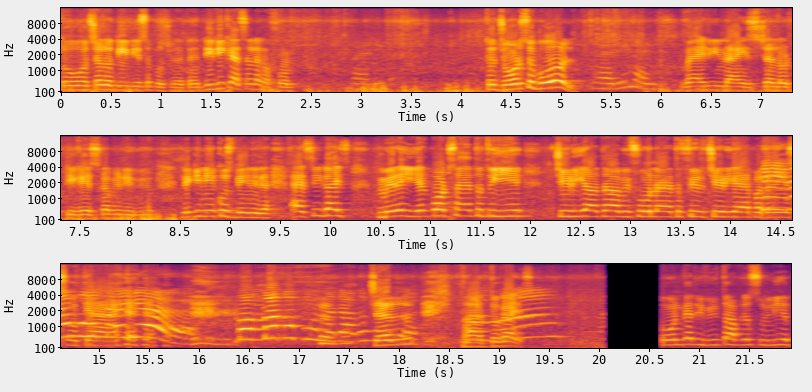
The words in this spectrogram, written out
तो चलो दीदी से पूछ लेते हैं। दीदी कैसा लगा फ़ोन तो ज़ोर से बोल। वेरी नाइस वेरी नाइस चलो ठीक है इसका भी रिव्यू लेकिन ये कुछ दे नहीं रहा। ऐसी गाइस मेरे ईयरपॉड्स आया था तो ये चिड़ गया था अभी फ़ोन आया तो फिर चिड़ गया है पता नहीं इसको क्या है। मम्मा का फ़ोन चल। हाँ। तो गाइस फ़ोन का रिव्यू तो आप लोग सुन लिए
